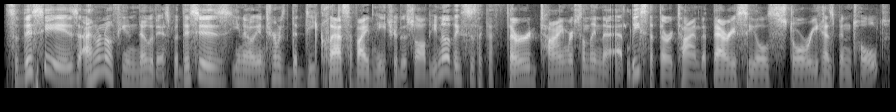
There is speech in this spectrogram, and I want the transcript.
So this is, I don't know if you know this, but this is, you know, in terms of the declassified nature of this all, do you know this is like the third time or something that, at least the third time, that Barry Seal's story has been told?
